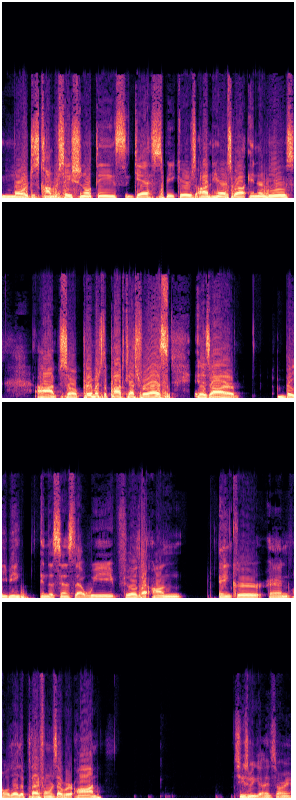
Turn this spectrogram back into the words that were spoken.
more just conversational things, guest speakers on here as well, interviews. Um, so pretty much the podcast for us is our baby in the sense that we feel that on Anchor and all the other platforms that we're on. Excuse me, guys. Sorry,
